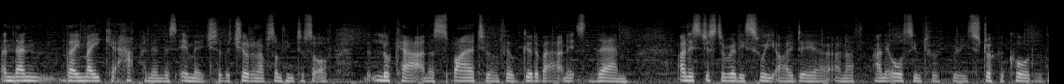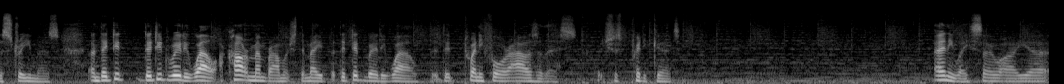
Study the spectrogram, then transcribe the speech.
and then they make it happen in this image, so the children have something to sort of look at and aspire to and feel good about, and it's them and it's just a really sweet idea and I've, and it all seemed to have really struck a chord with the streamers. And they did they did really well. I can't remember how much they made but they did really well. They did 24 hours of this which was pretty good. Anyway so I uh,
